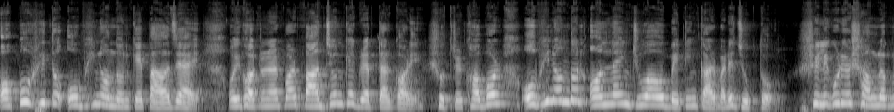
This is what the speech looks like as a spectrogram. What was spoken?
অপহৃত অভিনন্দনকে পাওয়া যায়। ওই ঘটনার পর পাঁচজনকে গ্রেপ্তার করে। সূত্রের খবর, অভিনন্দন অনলাইন জুয়া ও বেটিং কারবারে যুক্ত। শিলিগুড়ি ও সংলগ্ন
